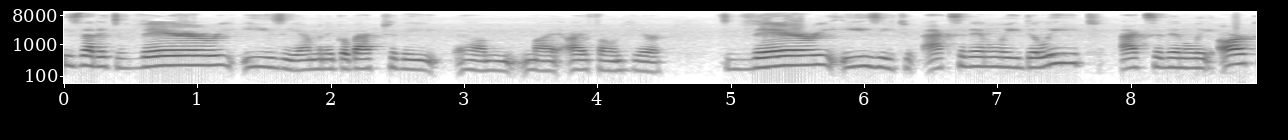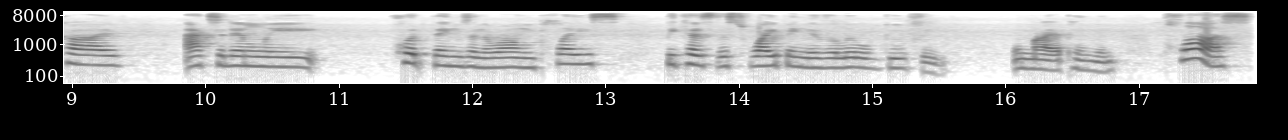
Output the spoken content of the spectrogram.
is that it's very easy. I'm going to go back to the um, my iPhone here. It's very easy to accidentally delete, accidentally archive, accidentally put things in the wrong place because the swiping is a little goofy, in my opinion. Plus,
